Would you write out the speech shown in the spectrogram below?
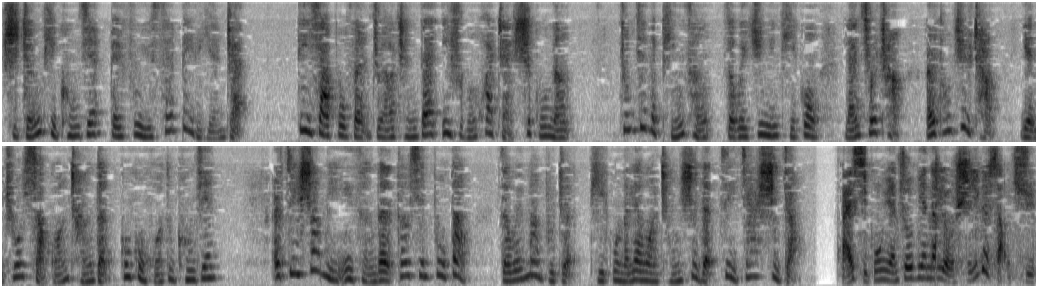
使整体空间被赋予三倍的延展。地下部分主要承担艺术文化展示功能。中间的平层则为居民提供篮球场、儿童剧场、演出小广场等公共活动空间，而最上面一层的高线步道则为漫步者提供了瞭望城市的最佳视角。白喜公园周边呢有十一个小区，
